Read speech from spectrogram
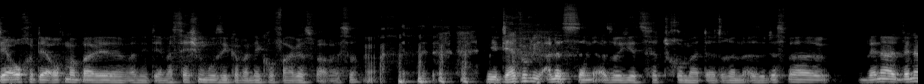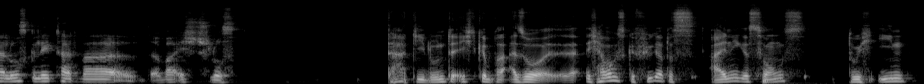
der auch, der auch mal bei, was nicht, der immer Session-Musiker bei Necrophagus war, weißt du? Ja. nee, der hat wirklich alles dann, also jetzt vertrümmert da drin. Also das war, wenn er, wenn er losgelegt hat, war, da war echt Schluss. Da hat die Lunte echt gebracht. Also, äh, ich habe auch das Gefühl gehabt, dass einige Songs durch ihn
